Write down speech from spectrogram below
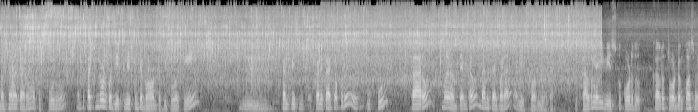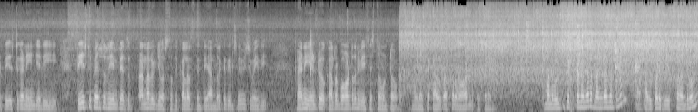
మసాలా కారం ఒక స్పూను అంటే పచ్చిమిరపకాయలు కొద్దిగా ఎక్కువ వేసుకుంటే బాగుంటుంది కూరకి. కలిపేసి కలిపాకప్పుడు ఉప్పు కారం మనం ఎంత తింటాం దానికి సరిపడా అవి వేసుకోవాలి అనమాట కలర్లు అవి వేసుకోకూడదు. కలర్ చూడడం కోసం టేస్ట్ కానీ ఏం చేయదు. టేస్ట్ పెంచదు ఏం పెంచదు అనారోగ్యం వస్తుంది. కలర్స్ తింటే అందరికీ తెలిసిన విషయం ఇది. కానీ ఏంటో కలర్ బాగుంటుందని వేసేస్తూ ఉంటాం. నేనైతే కలర్ అసలు వాడను ఎక్కడ మనం ఒలిచి పెట్టుకున్నాం కదా బంగాళదుంపలు అవి కూడా వేసుకొని అందులోనూ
